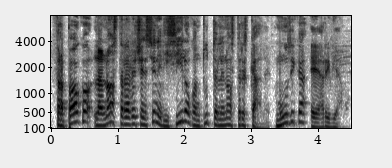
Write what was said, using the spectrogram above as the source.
Fra poco la nostra recensione di Silo con tutte le nostre scale, musica e arriviamo.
